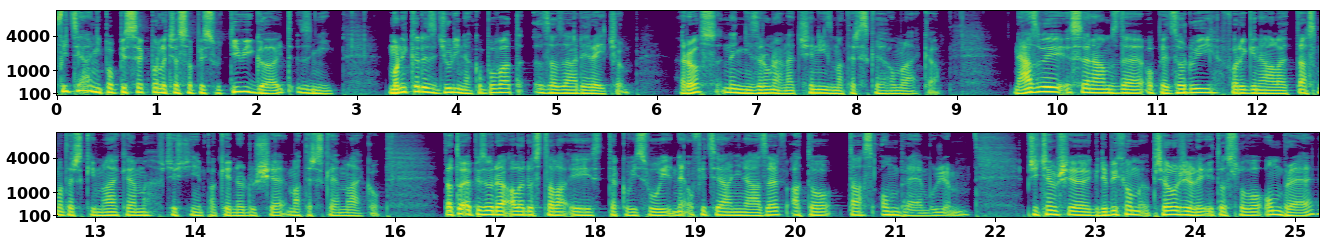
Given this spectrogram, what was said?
Oficiální popisek podle časopisu TV Guide zní Monika jde s Julie nakupovat za zády Rachel. Ross není zrovna nadšený z mateřského mléka. Názvy se nám zde opět zhodují, v originále ta s mateřským mlékem, v češtině pak jednoduše mateřské mléko. Tato epizoda ale dostala i takový svůj neoficiální název a to ta s ombré mužem. Přičemž eh, kdybychom přeložili i to slovo ombré,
